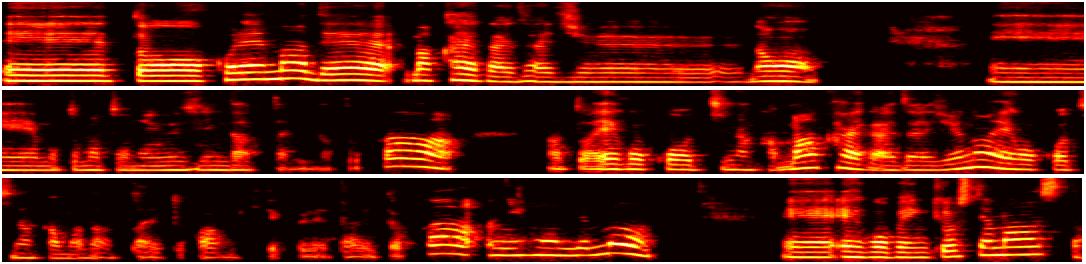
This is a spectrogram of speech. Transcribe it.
えっ、と、これまで、まあ、海外在住の、えー、もともとの友人だったりだとか、あと、英語コーチ仲間、海外在住の英語コーチ仲間だったりとかが来てくれたりとか、日本でも、えー、英語勉強してますと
